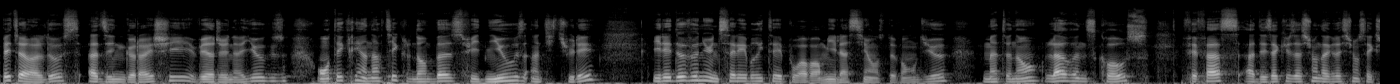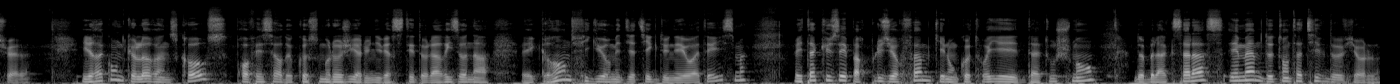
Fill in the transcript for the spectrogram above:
Peter Aldous, Adzin Goraishi, Virginia Hughes ont écrit un article dans BuzzFeed News intitulé il est devenu une célébrité pour avoir mis la science devant Dieu. Maintenant, Lawrence Krauss fait face à des accusations d'agression sexuelle. Il raconte que Lawrence Krauss, professeur de cosmologie à l'université de l'Arizona et grande figure médiatique du néo-athéisme, est accusé par plusieurs femmes qui l'ont côtoyé d'attouchement, de blagues salaces et même de tentatives de viol.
